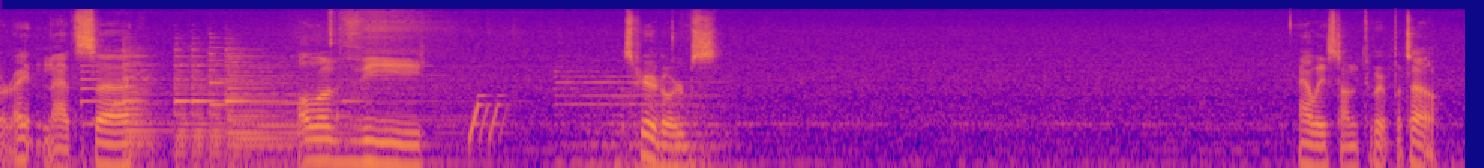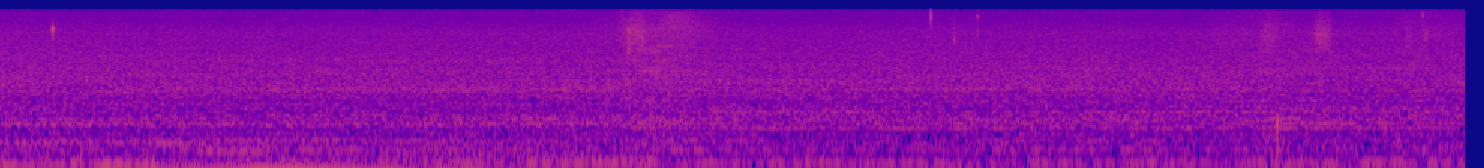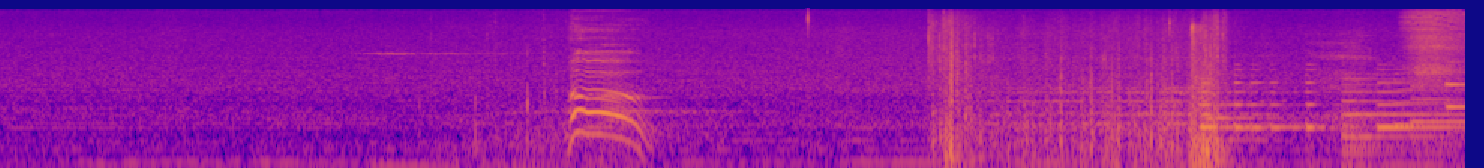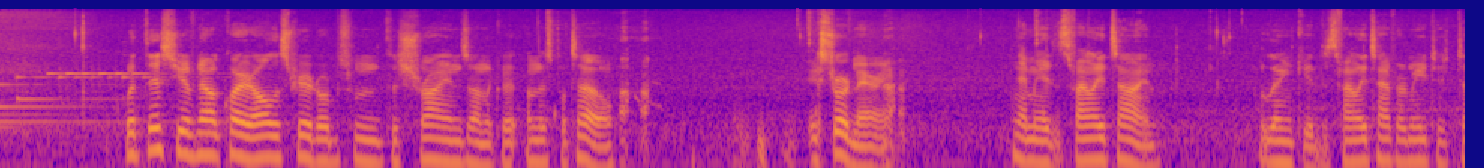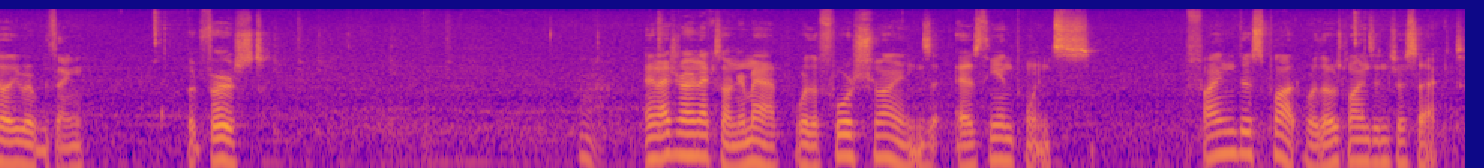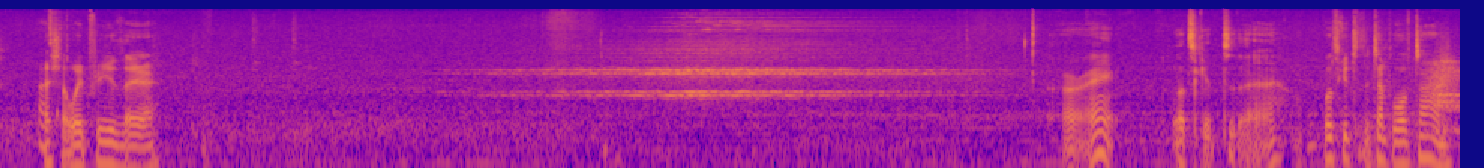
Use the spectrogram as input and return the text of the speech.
Alright, and that's uh, all of the spirit orbs. At least on the Great Plateau. With this, you have now acquired all the spirit orbs from the shrines on the on this plateau. extraordinary. That means it's finally time. Link, it's finally time for me to tell you everything. But first, imagine our next on your map, where the four shrines as the endpoints. Find the spot where those lines intersect. I shall wait for you there. Alright, let's get to the let's get to the Temple of Time.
